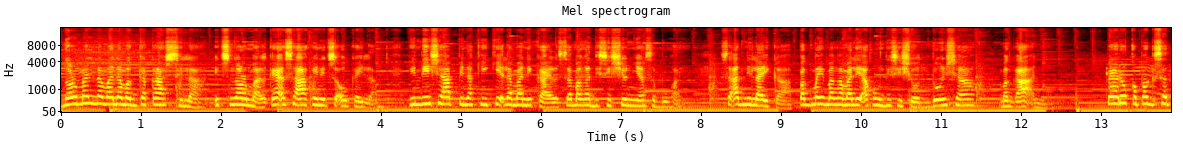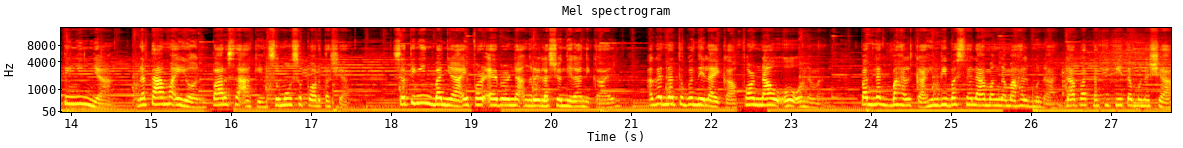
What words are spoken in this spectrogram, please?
Normal naman na magka-crush sila. It's normal, kaya sa akin it's okay lang. Hindi siya pinakikialaman ni Kyle sa mga desisyon niya sa buhay. Saan ni Laika, pag may mga mali akong desisyon, doon siya mag-aano. Pero kapag sa tingin niya, na tama iyon para sa akin, sumusuporta siya. Sa tingin ba niya ay forever na ang relasyon nila ni Kyle? Agad na tugon ni Laika, for now, oo naman. Pag nagmahal ka, hindi basta lamang na mahal mo na, dapat nakikita mo na siya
